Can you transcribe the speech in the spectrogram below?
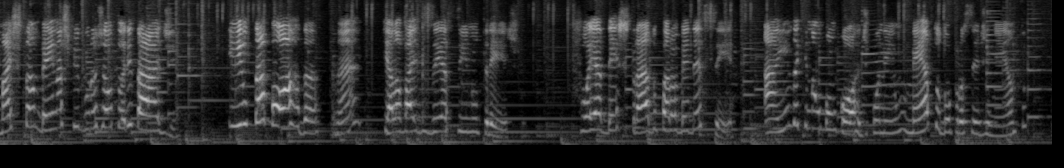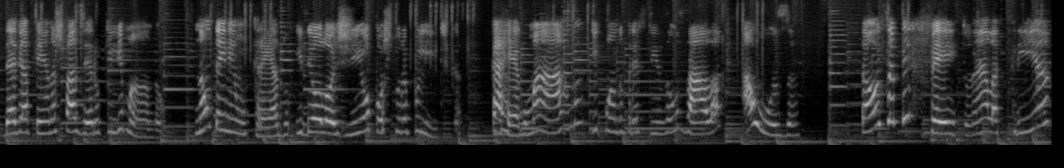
mas também nas figuras de autoridade. E o Taborda, né? Que ela vai dizer assim no trecho: foi adestrado para obedecer. Ainda que não concorde com nenhum método ou procedimento, deve apenas fazer o que lhe mandam não tem nenhum credo, ideologia ou postura política. Carrega uma arma e, quando precisa usá-la, a usa. Então, isso é perfeito, né? Ela cria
